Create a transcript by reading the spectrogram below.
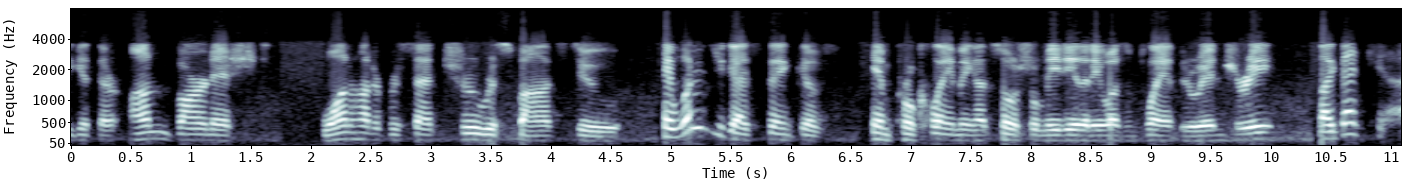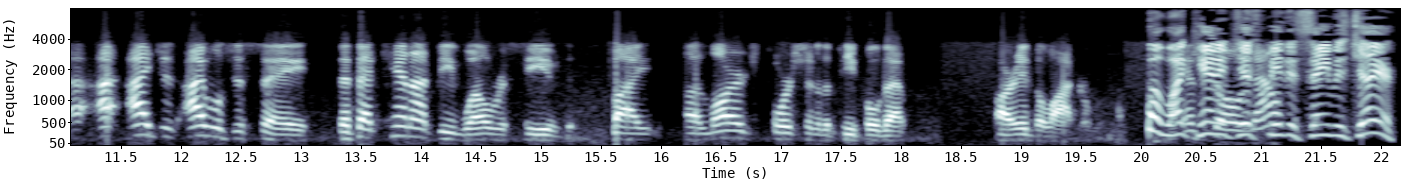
to get their unvarnished, 100% true response to, hey, what did you guys think of him proclaiming on social media that he wasn't playing through injury? Like that, I, I just, I will just say that that cannot be well received by a large portion of the people that are in the locker room. Well, why And can't so it just be the same as Jaire?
